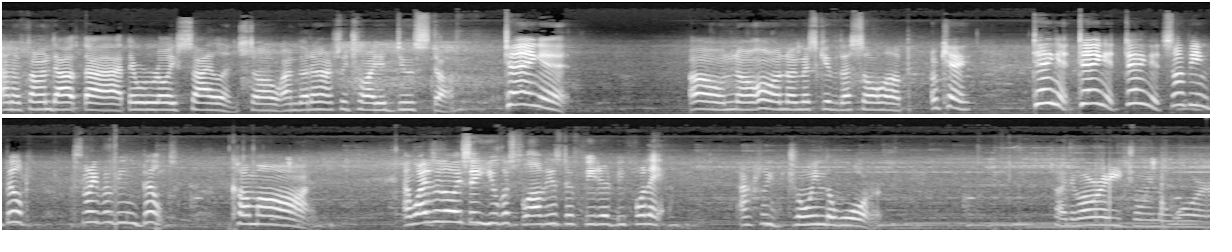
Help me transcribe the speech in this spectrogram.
and I found out that they were really silent. So I'm gonna actually try to do stuff. Dang it! Oh no, oh no, I must give this all up. Okay. Dang it, dang it, dang it. It's not being built. It's not even being built. Come on. And why does it always say Yugoslavia is defeated before they actually join the war? Sorry, they've already joined the war.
